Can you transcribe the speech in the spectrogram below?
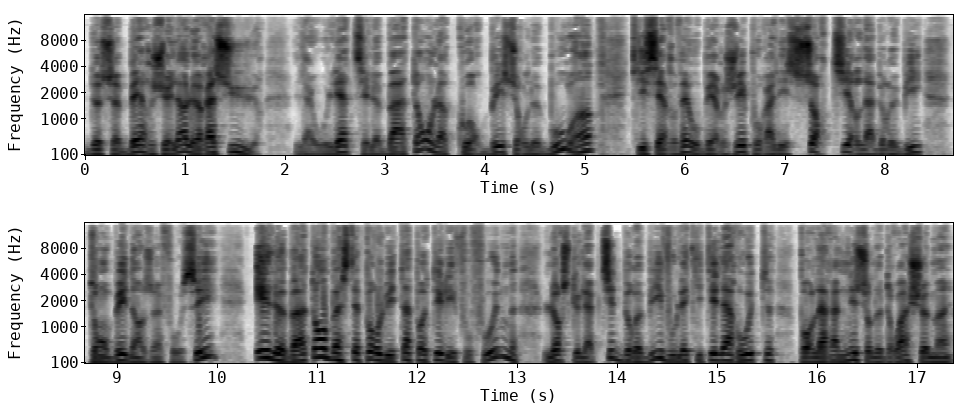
de ce berger-là le rassure. La houlette, c'est le bâton là courbé sur le bout, hein, qui servait au berger pour aller sortir la brebis tombée dans un fossé, et le bâton, ben, c'était pour lui tapoter les foufounes lorsque la petite brebis voulait quitter la route pour la ramener sur le droit chemin.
